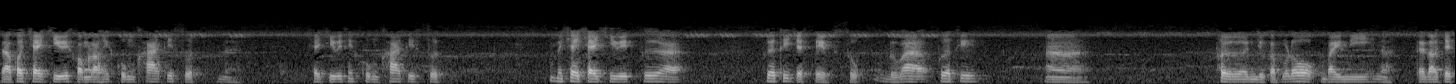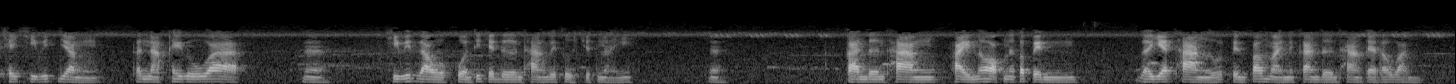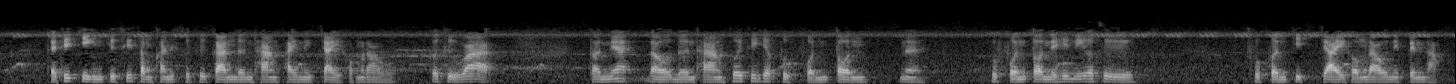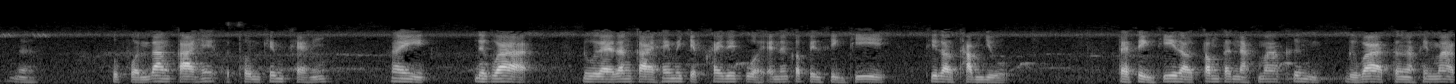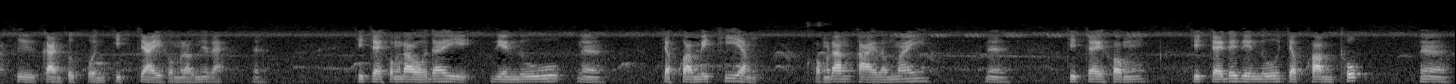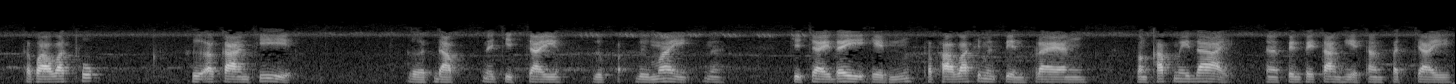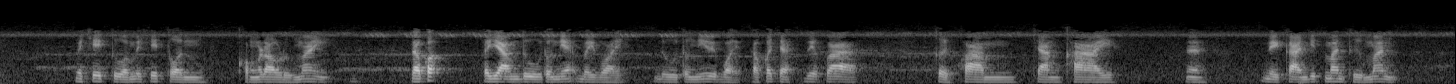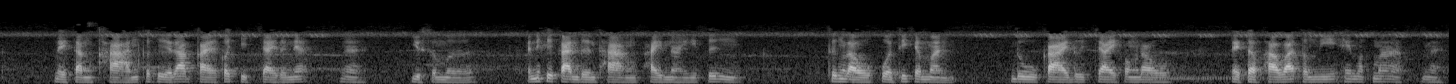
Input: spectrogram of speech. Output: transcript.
เราก็ใช้ชีวิตของเราให้คุ้มค่าที่สุดนะใช้ชีวิตให้คุ้มค่าที่สุด ไม่ใช่ใช้ชีวิตเพื่อเพื่อที่จะเสพสุข หรือว่าเพื่อที่อ่าเพลินอยู่กับโลกใบนี้นะแต่เราจะใช้ชีวิตอย่างตระหนักให้รู้ว่านะชีวิตเราควรที่จะเดินทางไปสู่จุดไหนนะการเดินทางภายนอกนั่นก็เป็น ระยะทางหรือว่าเป็นเป้าหมายในการเดินทางแต่ละวัน แต่ที่จริงจุดที่สำคัญที่สุดคือการเดินทางภายในใจของเรา ก็คือว่า ตอนเนี้ยเราเดินทางเพื่อที่จะฝึกฝนตนนะฝึกฝนตนในที่นี้ก็คือ ฝึกฝนจิตใจของเราเนี่ยเป็นหลักนะฝึกฝนร่างกายให้อดทนเข้มแข็ง ให้เรียกว่าดูแลร่างกายให้ไม่เจ็บไข้ได้ป่วย อันนั้นก็เป็นสิ่งที่ที่เราทำอยู่ แต่สิ่งที่เราต้องตระหนักมากขึ้น หรือว่าตระหนักให้มากคือการฝึกฝนจิตใจของเราเนี่แหละนะจิตใจของเราได้เรียนรู้นะจากความไม่เที่ยงของร่างกายเราไหมนะจิตใจของจิตใจได้เรียนรู้จากความทุกข์นะสภาวะทุกข์คืออาการที่เกิดดับในจิตใจหรือหรือไม่นะจิตใจได้เห็นสภาวะที่มันเปลี่ยนแปลง บังคับไม่ได้เป็นไปตามเหตุตามปัจจัย ไม่ใช่ตัวไม่ใช่ตนของเราหรือไม่เราก็พยายามดูตรงนี้บ่อยๆ ดูตรงนี้บ่อยๆ เราก็จะเรียกว่าเกิดความจางคายนะในการยึดมั่นถือมั่น ในสังขารก็คือร่างกายก็จิตใจตรงนี้นะอยู่เสมอ อันนี้คือการเดินทางภายในซึ่ง ซึ่งเราควรที่จะมันดูกายดูใจของเรา ในสภาวะตรงนี้ให้มาก ๆ นะ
